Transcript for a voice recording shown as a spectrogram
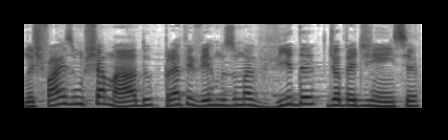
nos faz um chamado para vivermos uma vida de obediência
